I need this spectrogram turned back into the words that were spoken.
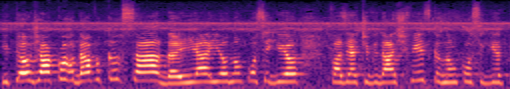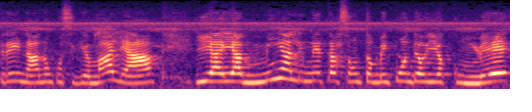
Então eu já acordava cansada e aí eu não conseguia fazer atividade física, não conseguia treinar, não conseguia malhar. E aí a minha alimentação também, quando eu ia comer,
